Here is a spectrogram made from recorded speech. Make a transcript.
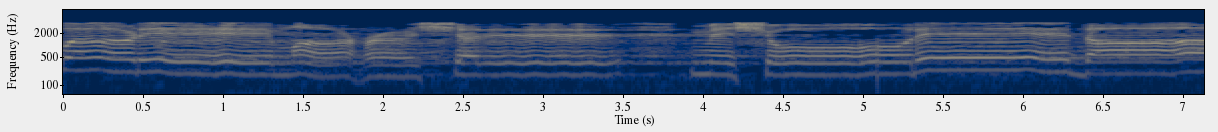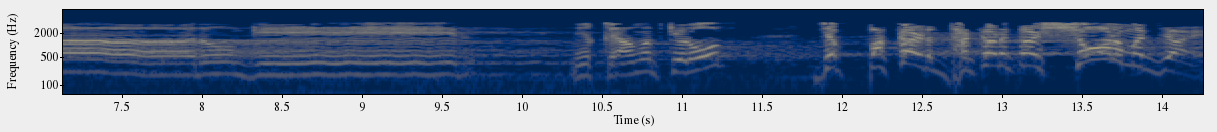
پڑے محشر میں شور داروں گیر۔ یہ قیامت کے روز جب پکڑ دھکڑ کا شور مچ جائے،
